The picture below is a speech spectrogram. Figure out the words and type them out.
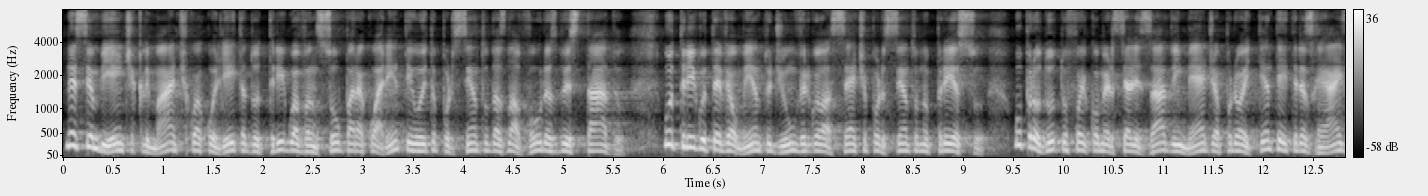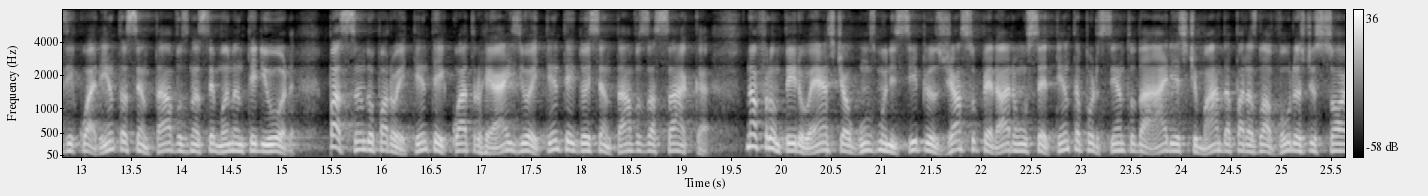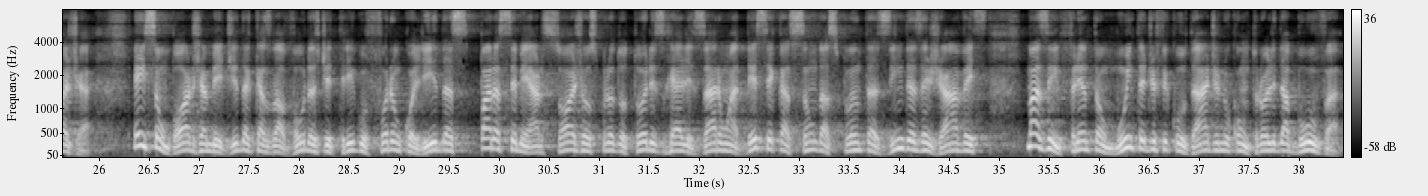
Nesse ambiente climático, a colheita do trigo avançou para 48% das lavouras do estado. O trigo teve aumento de 1,7% no preço. O produto foi comercializado em média por R$ 83,40 na semana anterior, passando para R$ 84,82 a saca. Na fronteira oeste, alguns municípios já superaram os 70% da área estimada para as lavouras de soja. Em São Borja, à medida que as lavouras de trigo foram colhidas, para semear soja, os produtores realizaram a dessecação das plantas indesejáveis, mas enfrentam muita dificuldade no controle da buva.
